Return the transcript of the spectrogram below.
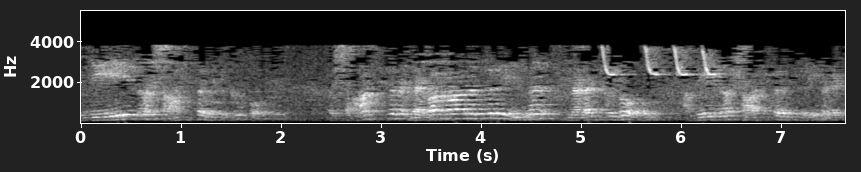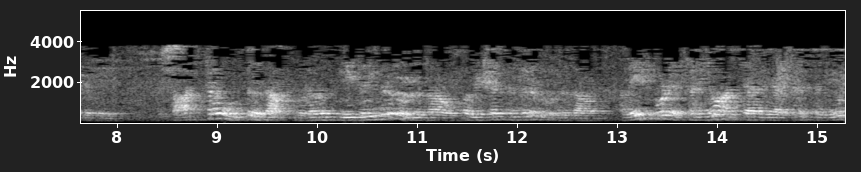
இதேதான் சாஸ்திரத்துக்கு போகுது. சாஸ்திர விவகாரத்துல என்ன நடக்குதோ அதேதான் சாஸ்திரத்திலேயும் நடக்குது. சாஸ்திரம் ஒன்றுதான். கீதைங்கிறது ஒண்ணுதான் உபனிஷத்துங்கிறது ஒண்ணுதான் அதே போல எத்தனையோ ஆச்சாரியார்கள் எத்தனையோ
